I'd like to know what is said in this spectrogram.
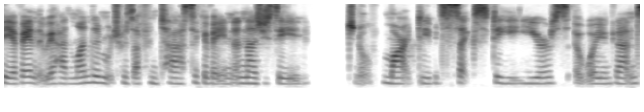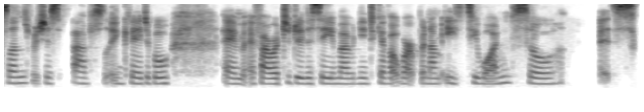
the event that we had in London, which was a fantastic event, and as you say, you know, Mark David's 60 years at William Grant and Sons, which is absolutely incredible. Um, if I were to do the same, I would need to give up work when I'm 81. So it's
